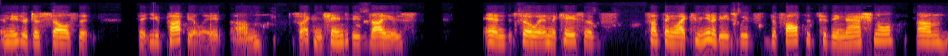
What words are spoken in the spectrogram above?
and these are just cells that, that you populate. Um, so I can change these values. And so in the case of something like communities, we've defaulted to the national um,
